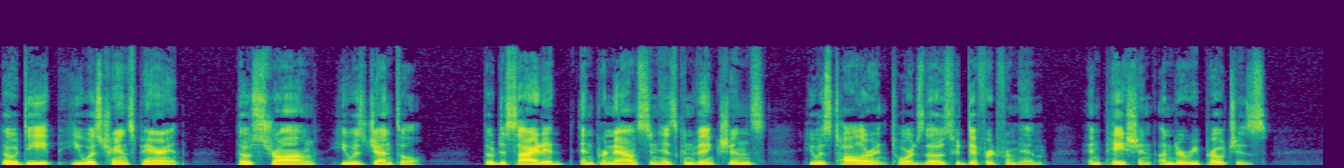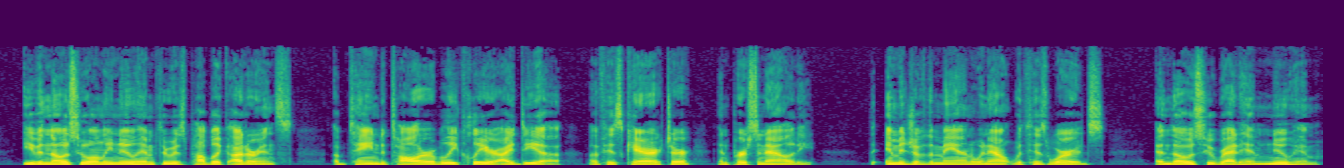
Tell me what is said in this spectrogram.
Though deep, he was transparent. Though strong, he was gentle. Though decided and pronounced in his convictions, he was tolerant towards those who differed from him, and patient under reproaches. Even those who only knew him through his public utterance obtained a tolerably clear idea of his character and personality. The image of the man went out with his words, and those who read him knew him.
